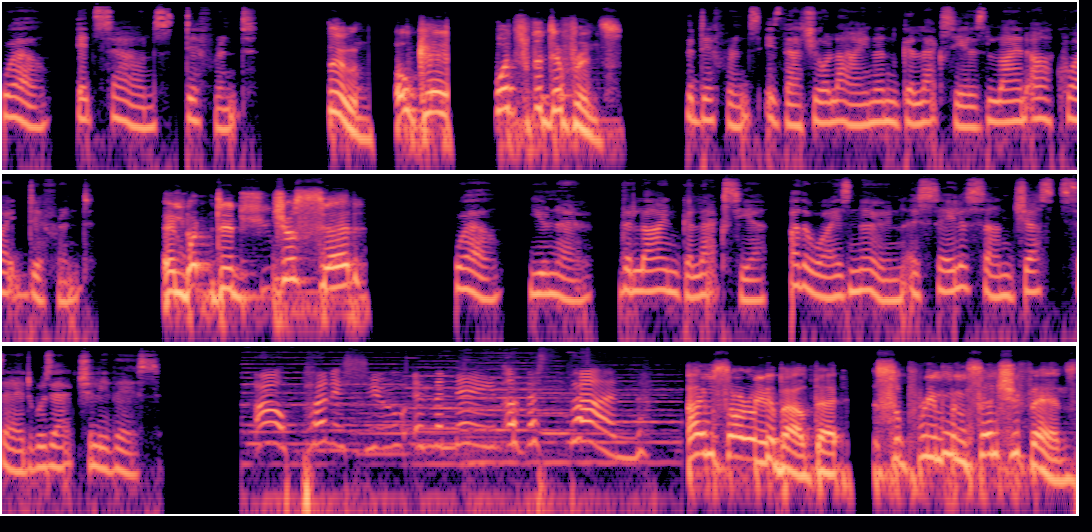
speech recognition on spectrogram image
Well, it sounds different. Soon. Okay, what's the difference? The difference is that your line and Galaxia's line are quite different. And what did you just said? Well, you know, the line Galaxia, otherwise known as Sailor Sun just said was actually this. I'll punish you in the name of the sun! I'm sorry about that, Supreme and Senshi fans.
